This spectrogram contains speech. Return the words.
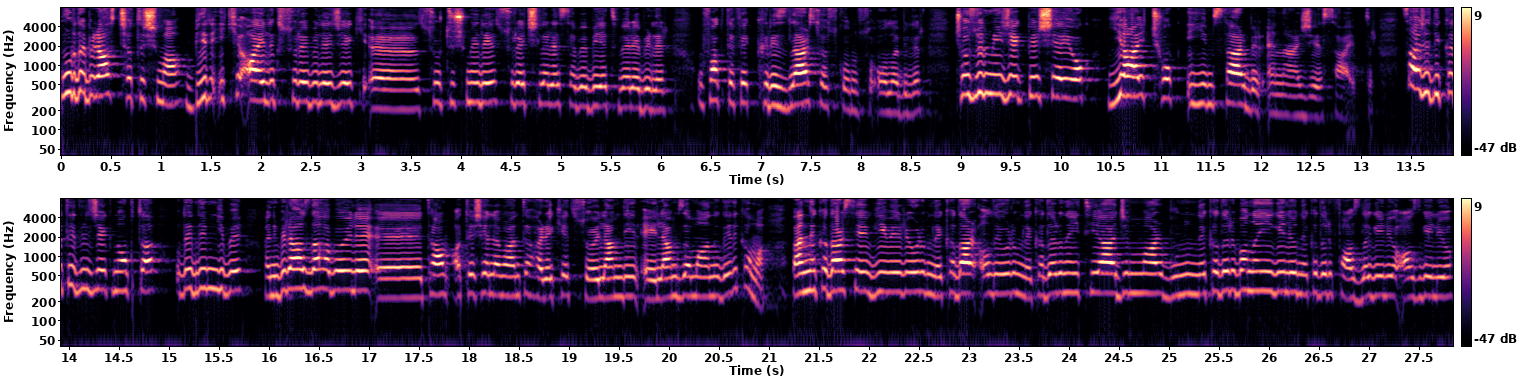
burada biraz çatışma, 1-2 aylık sürebilecek e, sürtüşmeli süreçlere sebebiyet verebilir. Ufak tefek krizler söz konusu olabilir. Çözülmeyecek bir şey yok. Yay çok iyimser bir enerjiye sahiptir. Sadece dikkat edilecek nokta dediğim gibi hani biraz daha böyle e, tam ateş elementi hareket, söylem değil, eylem zamanı dedik ama ben ne kadar sevgi veriyorum, ne kadar alıyorum, ne kadarına ihtiyacım var, bunun ne kadarı bana iyi geliyor, ne kadarı fazla geliyor, az geliyor.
